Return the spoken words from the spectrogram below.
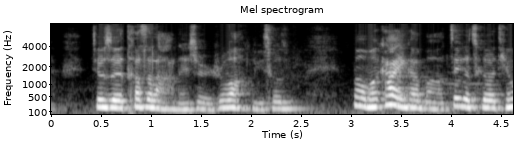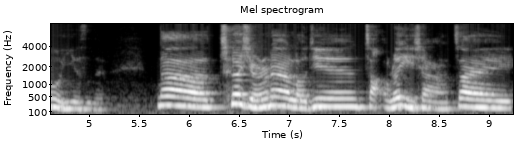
就是特斯拉那事儿是吧？女车主。那我们看一看吧，这个车挺有意思的。那车型呢，老金找了一下，在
